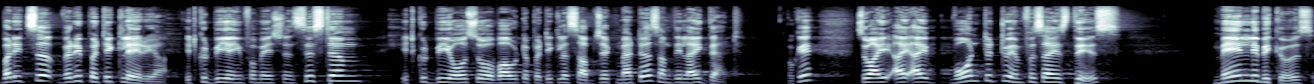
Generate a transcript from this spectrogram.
But it's a very particular area. It could be an information system. It could be also about a particular subject matter, something like that. Okay? So I, I, I wanted to emphasize this mainly because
